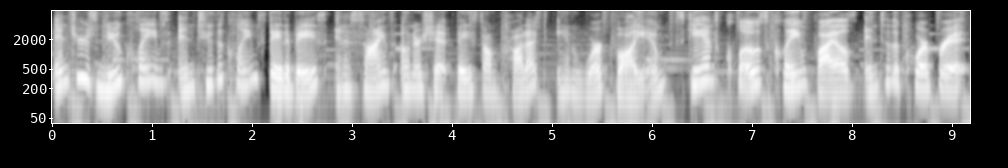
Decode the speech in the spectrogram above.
enters new claims into the claims database and assigns ownership based on product and work volume, scans closed claim files into the corporate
